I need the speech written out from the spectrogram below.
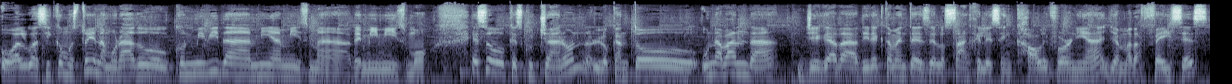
O algo así como estoy enamorado con mi vida mía misma, de mí mismo. Eso que escucharon lo cantó una banda llegada directamente desde Los Ángeles en California llamada Faces,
